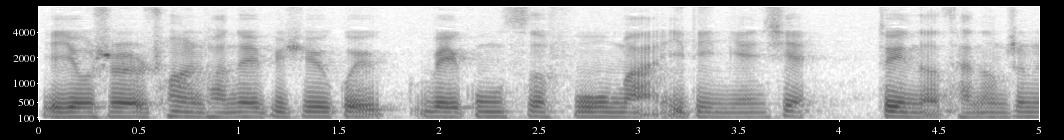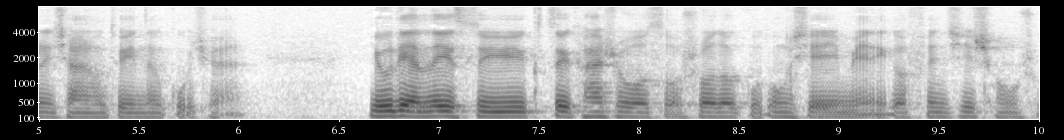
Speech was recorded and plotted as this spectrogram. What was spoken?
也就是创始团队必须为为公司服务满一定年限。对应的才能真正享有对应的股权，有点类似于最开始我所说的股东协议里面的一个分期成熟，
